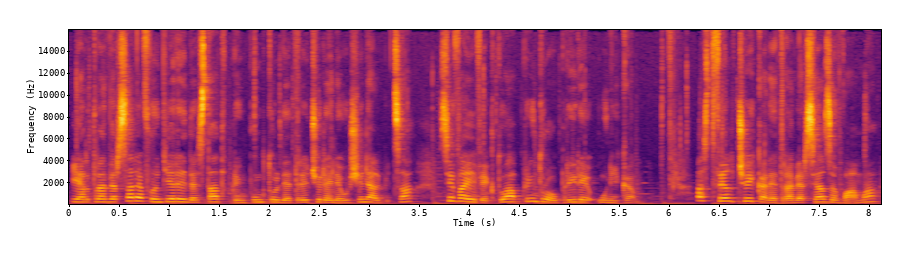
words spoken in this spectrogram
Iar traversarea frontierei de stat prin punctul de trecere Leușeni-Albița se va efectua printr-o oprire unică. Astfel, cei care traversează vama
